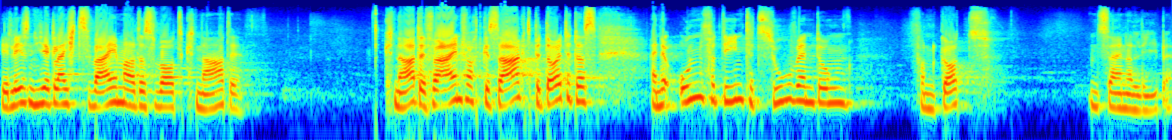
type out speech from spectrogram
Wir lesen hier gleich zweimal das Wort Gnade. Gnade, vereinfacht gesagt, bedeutet das eine unverdiente Zuwendung von Gott und seiner Liebe.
